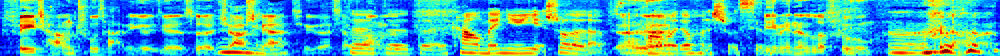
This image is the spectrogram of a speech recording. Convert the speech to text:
非常出彩的一个角色、j o s h Gad 这个小胖子。对对，看过《美女与野兽》的呃对朋友们就很熟悉了。里面的 LeFou，嗯，特别好玩。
